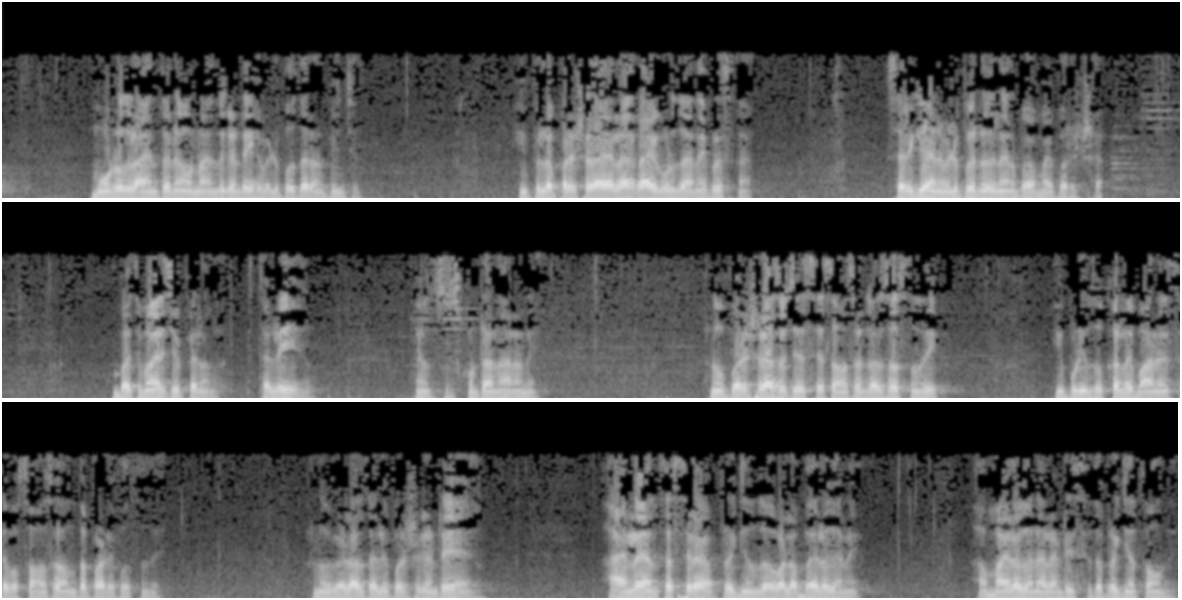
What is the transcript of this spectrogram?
మూడు రోజులు ఆయనతోనే ఉన్నాం. ఎందుకంటే వెళ్ళిపోతారు అనిపించింది ఈ పిల్ల పరీక్ష రాయాలా? రాయకూడదా అనే ప్రశ్న. సరిగ్గా ఆయన వెళ్ళిపోయిన రోజున ఆయన అమ్మాయి పరీక్ష. బతిమాలి చెప్పాను. తల్లి నేను చూసుకుంటాను నాన్నని. నువ్వు పరీక్ష రాసి వచ్చేస్తే సంవత్సరం కలిసి వస్తుంది. ఇప్పుడు ఈ దుఃఖంలో మానేస్తే ఒక సంవత్సరం అంతా పాడైపోతుంది. నువ్వు వెళ్ళాలి తల్లి పరీక్ష కంటే. ఆయనలో ఎంత స్థిర ప్రజ్ఞ ఉందో వాళ్ళ అబ్బాయిలో కానీ అమ్మాయిలో కానీ అలాంటి స్థితప్రజ్ఞత్వం ఉంది.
